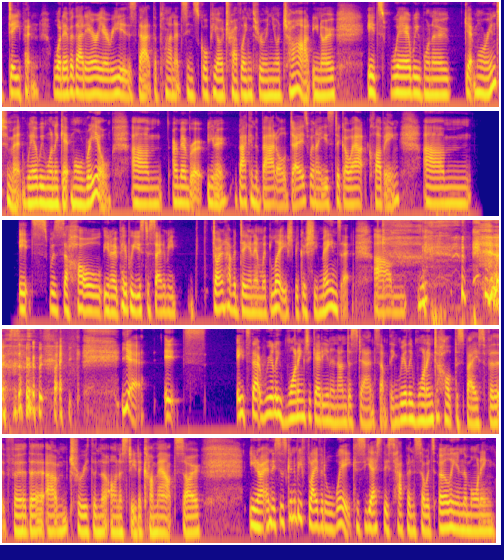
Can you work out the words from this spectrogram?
deepen whatever that area is that the planets in Scorpio are traveling through in your chart. You know, it's where we want to get more intimate, where we want to get more real. Um, I remember, you know, back in the bad old days when I used to go out clubbing, um, it was a whole, you know, people used to say to me, don't have a D&M with leash because she means it. Um, you know, so it was like, yeah, it's it's that really wanting to get in and understand something, really wanting to hold the space for for the um, truth and the honesty to come out. So, you know, and this is going to be flavored all week because yes, this happens. So it's early in the morning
